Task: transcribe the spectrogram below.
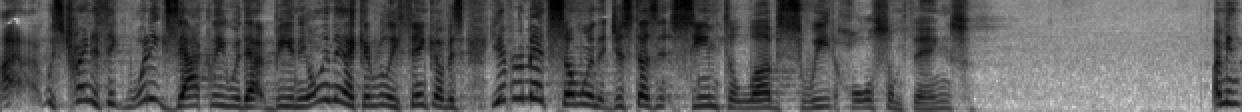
I was trying to think what exactly would that be? And the only thing I can really think of is you ever met someone that just doesn't seem to love sweet, wholesome things? I mean,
